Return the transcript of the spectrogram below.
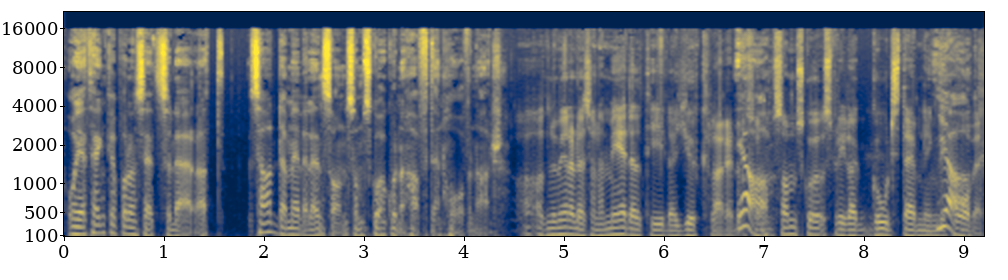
och jag tänker på något sätt sådär att Saddam är väl en sån som skulle ha kunnat haft en hovnarr. Och nu menar du en sån här medeltida gycklare då, Ja. som, som skulle sprida god stämning vid Ja, hovet?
